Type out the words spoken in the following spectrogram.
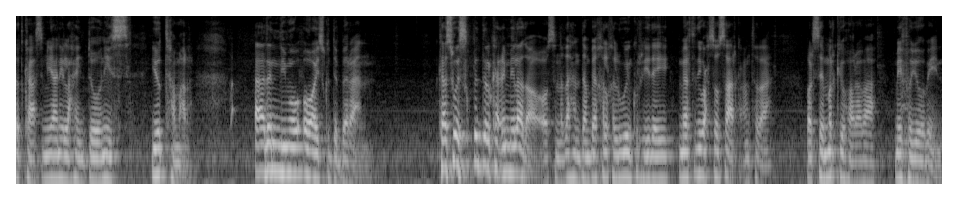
dadkaas miyaani lahayn dooniis iyo tamar. Aadannimo oo ay isku daberaan kaasi waa isbeddelka cimilada oo sanadahan dambe khalkhal weyn ku riday meertadii wax soo saarka cuntada. Balse markii horeba may fayoobeyn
